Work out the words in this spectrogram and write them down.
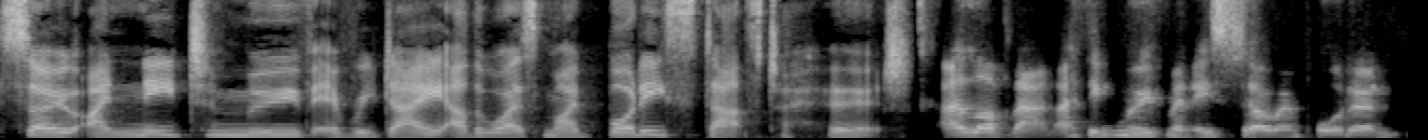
So I need to move every day. Otherwise, my body starts to hurt. I love that. I think movement is so important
